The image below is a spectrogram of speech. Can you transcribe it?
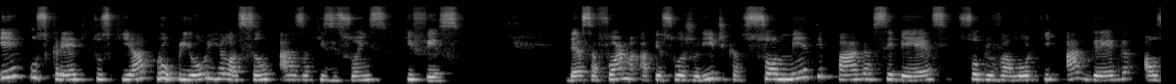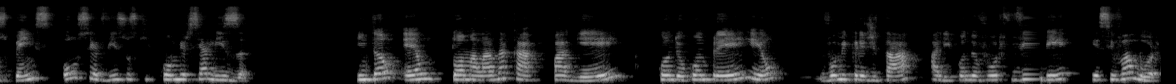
e os créditos que apropriou em relação às aquisições que fez. Dessa forma, a pessoa jurídica somente paga CBS sobre o valor que agrega aos bens ou serviços que comercializa. Então, é um toma lá da cá. Paguei quando eu comprei, eu vou me creditar ali quando eu for vender esse valor.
